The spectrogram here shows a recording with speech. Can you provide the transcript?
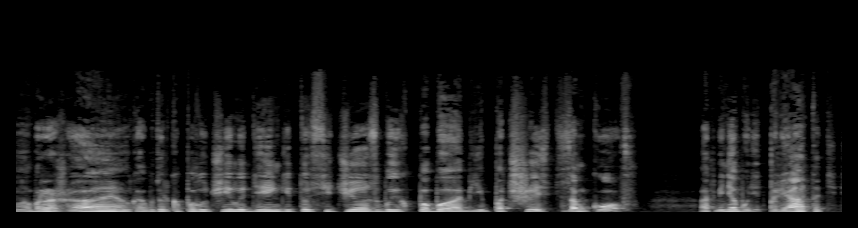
Воображаю, как бы только получила деньги, то сейчас бы их по бабье под шесть замков. От меня будет прятать,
